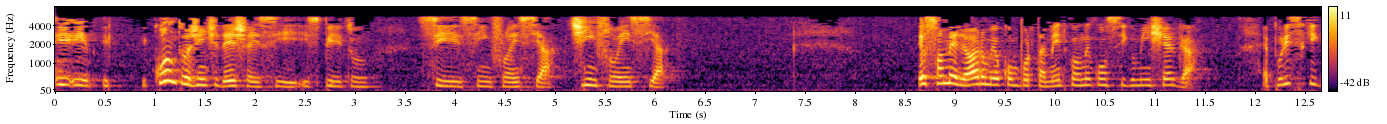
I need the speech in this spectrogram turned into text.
e, e, e, quanto a gente deixa esse espírito se, se influenciar, te influenciar? Eu só melhoro o meu comportamento quando eu consigo me enxergar. É por isso que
